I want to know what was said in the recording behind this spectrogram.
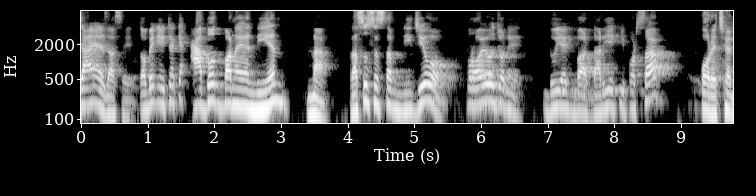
জায়েজ আছে। তবে এটাকে আদত বানায় নিয়েন না। রাসুল ইসলাম নিজেও প্রয়োজনে দুই একবার দাঁড়িয়ে কি পড়সা করেছেন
